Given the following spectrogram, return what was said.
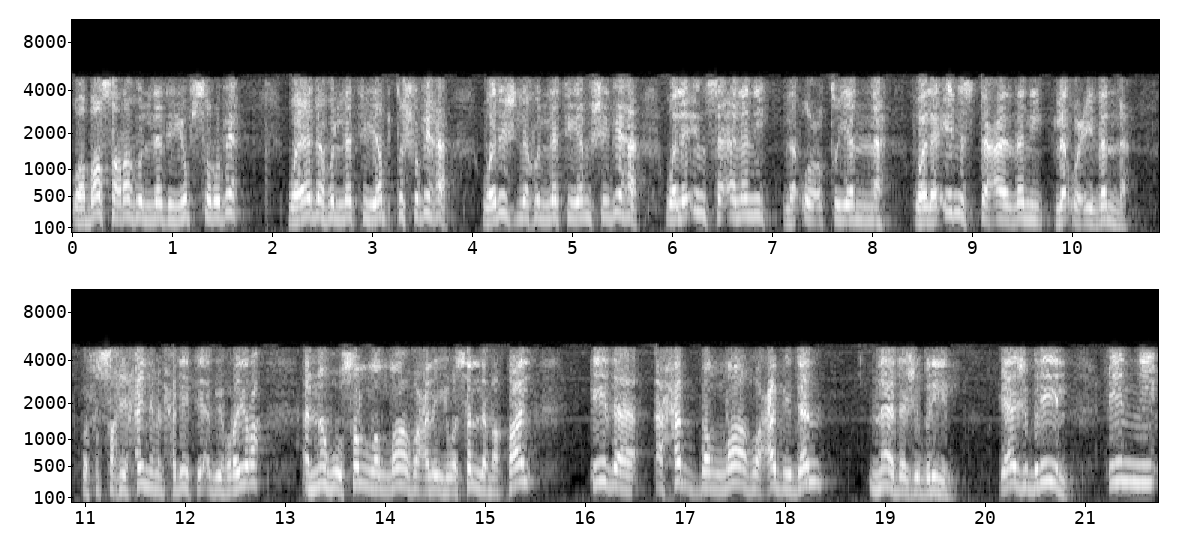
وبصره الذي يبصر به ويده التي يبطش بها ورجله التي يمشي بها ولئن سألني لأعطينه ولئن استعاذني لأعيذنه. وفي الصحيحين من حديث أبي هريرة أنه صلى الله عليه وسلم قال إذا أحب الله عبدا نادى جبريل. يا جبريل إني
